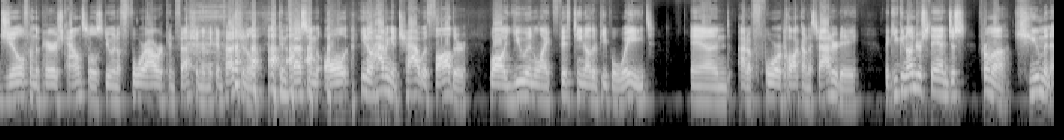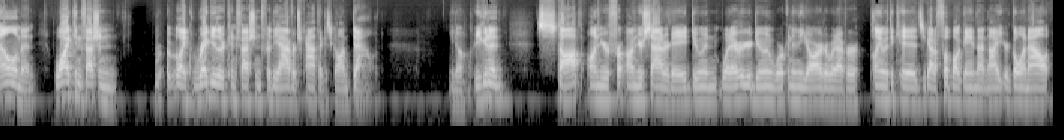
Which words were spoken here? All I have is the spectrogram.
Jill from the parish council is doing a four-hour confession in the confessional, confessing all, you know, having a chat with Father while you and like fifteen other people wait, and at a four o'clock on a Saturday, like you can understand just from a human element why confession, like regular confession for the average Catholic, has gone down. You know, are you gonna stop on your on your Saturday doing whatever you're doing, working in the yard or whatever, playing with the kids? You got a football game that night. You're going out,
